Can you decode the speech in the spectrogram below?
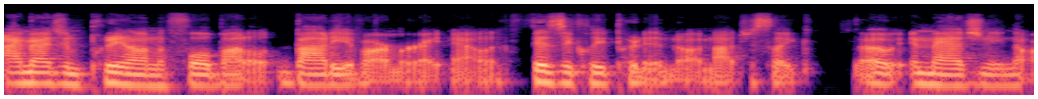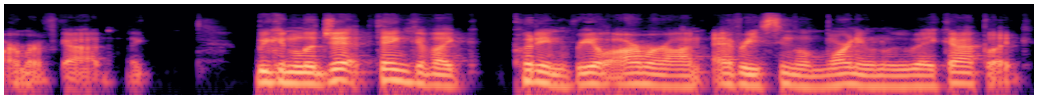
I imagine putting on a full bottle, body of armor right now, like physically putting it on, not just like oh, imagining the armor of God. Like we can legit think of like putting real armor on every single morning when we wake up, like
